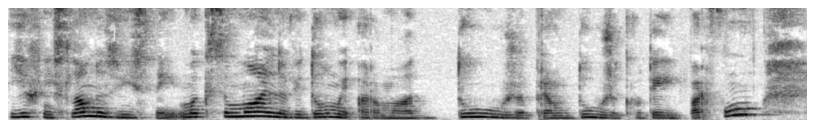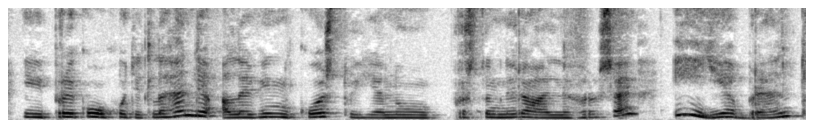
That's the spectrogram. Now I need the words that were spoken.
їхній славнозвісний, максимально відомий аромат, дуже прям дуже крутий парфум, і про якого ходять легенди, але він коштує ну просто нереальних грошей. І є бренд,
